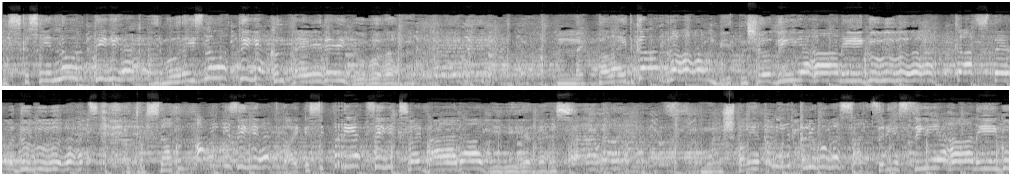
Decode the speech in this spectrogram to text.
kas vien notiek, pirmo reiz notiek un pēdējo. Nepalaid garām mirkli šo vienīgo, kas tev dots. It viss nāk un aiziet, vai esi priecīgs vai bēdājies. Mūžs paliek mirkļos, atceries cienīgos,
